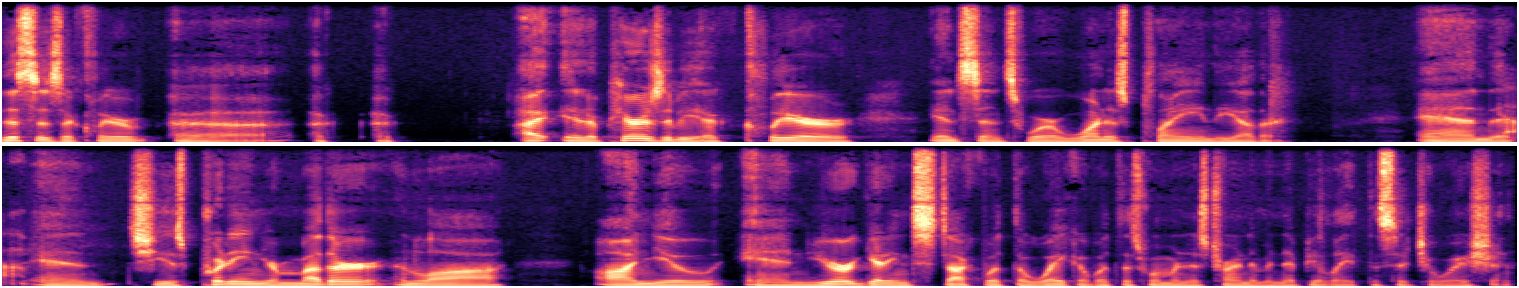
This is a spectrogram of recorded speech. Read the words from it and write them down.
This is a clear, uh, a, a, I, it appears to be a clear instance where one is playing the other, and Yeah. and she is putting your mother-in-law on you, and you're getting stuck with the wake of what this woman is trying to manipulate the situation.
